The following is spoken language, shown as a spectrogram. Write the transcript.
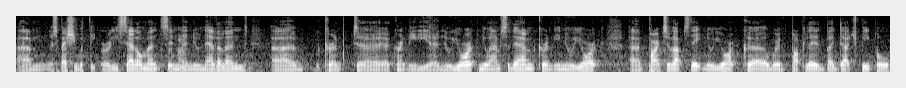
um, especially with the early settlements in the New Netherland, uh, current, uh, currently uh, New York, New Amsterdam, currently New York. Parts of upstate New York were populated by Dutch people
